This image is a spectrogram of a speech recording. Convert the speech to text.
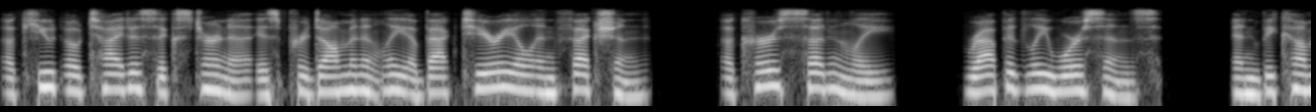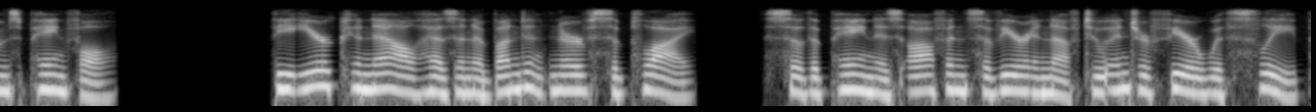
acute otitis externa is predominantly a bacterial infection, occurs suddenly, rapidly worsens, and becomes painful. The ear canal has an abundant nerve supply, so the pain is often severe enough to interfere with sleep.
